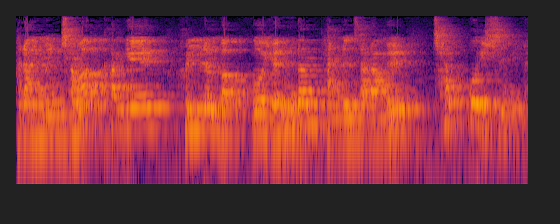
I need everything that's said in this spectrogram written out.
하나님은 정확하게 훈련받고 연단받는 사람을 찾고 있습니다.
